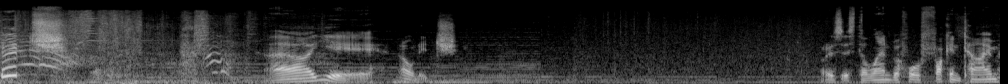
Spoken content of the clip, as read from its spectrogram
Bitch! Ah, yeah. Ownage. What is this, the land before fucking time?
